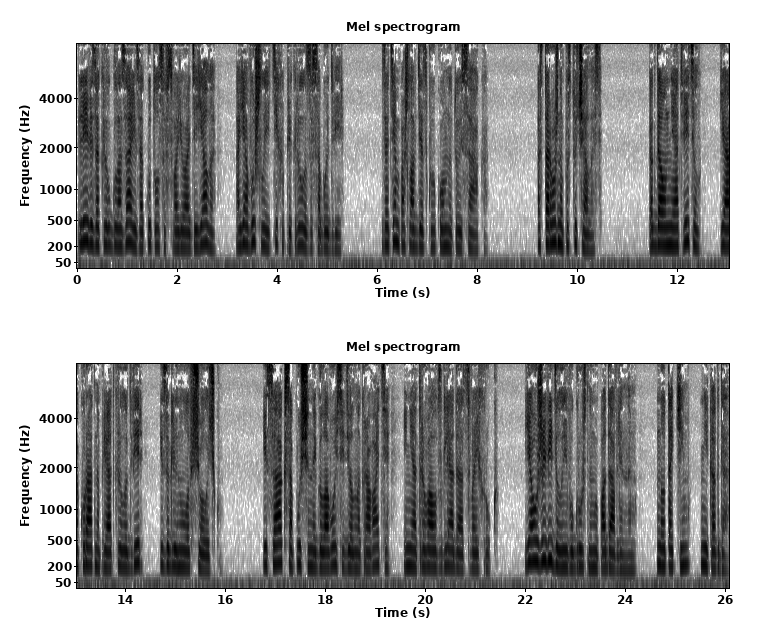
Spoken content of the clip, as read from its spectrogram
Леви закрыл глаза и закутался в свое одеяло, а я вышла и тихо прикрыла за собой дверь. Затем пошла в детскую комнату Исаака. Осторожно постучалась. Когда он не ответил, я аккуратно приоткрыла дверь и заглянула в щелочку. Исаак с опущенной головой сидел на кровати и не отрывал взгляда от своих рук. Я уже видела его грустным и подавленным, но таким Никогда.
